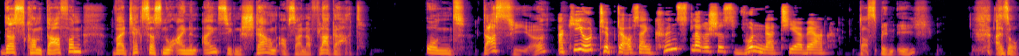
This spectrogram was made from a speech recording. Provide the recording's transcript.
Das kommt davon, weil Texas nur einen einzigen Stern auf seiner Flagge hat. Und das hier, Akio tippte auf sein künstlerisches Wundertierwerk. das bin ich. Also,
